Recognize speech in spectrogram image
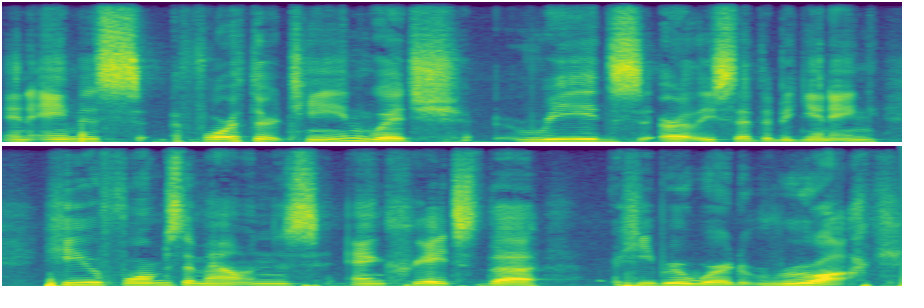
in Amos 4:13, which reads, or at least at the beginning, he who forms the mountains and creates the Hebrew word ruach.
